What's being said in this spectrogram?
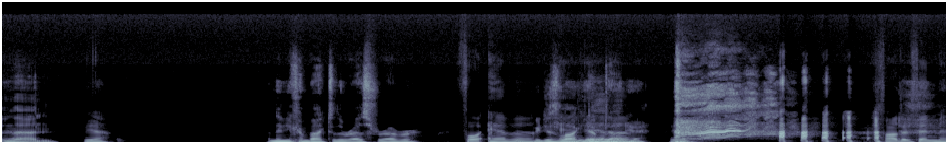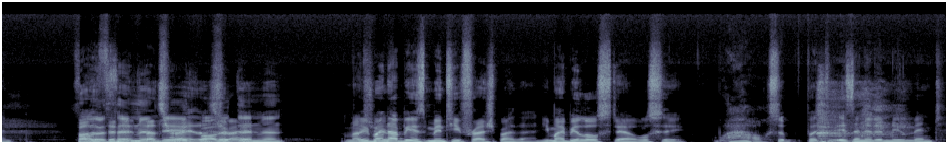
and then Yeah. And then you come back to the res forever. Forever. We just lock and you up down ever. here. Father Thin Mint. Father Thin Mint, that's dude. right, that's Father right. Thin Mint. I'm Well, you sure might not be as minty fresh by then. You might be a little stale. We'll see. Wow. So, but isn't it a new mint?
